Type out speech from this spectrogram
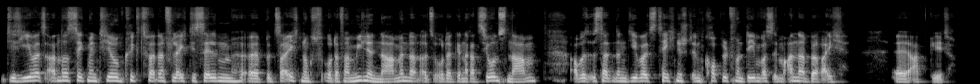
Die jeweils andere Segmentierung kriegt zwar dann vielleicht dieselben äh, Bezeichnungs- oder Familiennamen, dann also oder Generationsnamen, aber es ist halt dann jeweils technisch entkoppelt von dem, was im anderen Bereich äh, abgeht.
